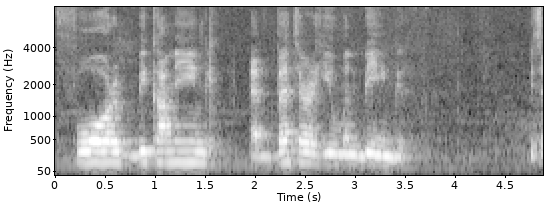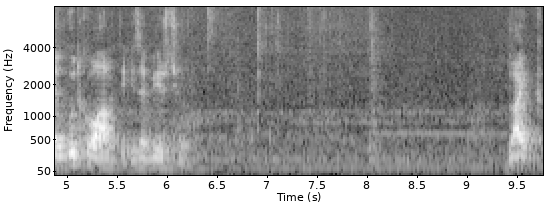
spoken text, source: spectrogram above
for becoming a better human being is a good quality, is a virtue like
